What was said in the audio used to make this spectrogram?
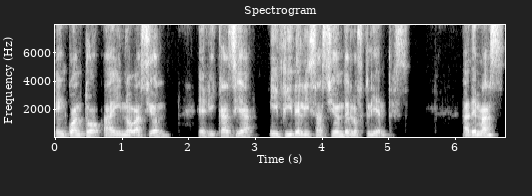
en cuanto a innovación, eficacia y fidelización de los clientes. Además,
